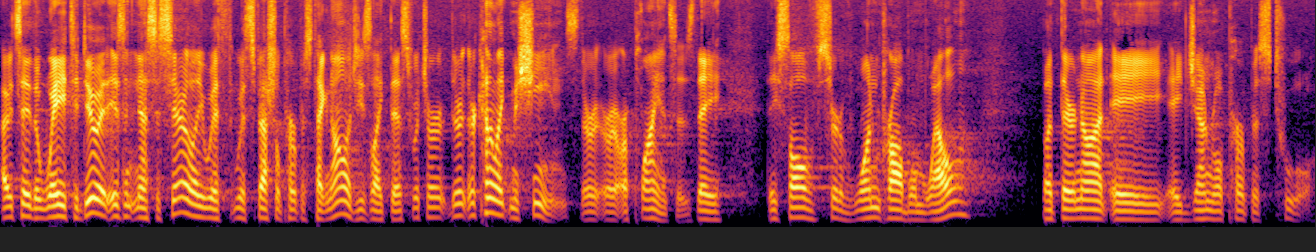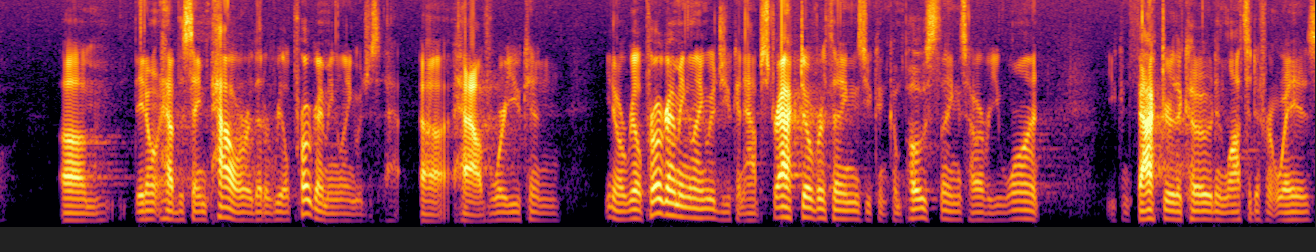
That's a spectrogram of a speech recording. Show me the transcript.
I would say the way to do it isn't necessarily with, with special purpose technologies like this, which are, they're, they're kind of like machines, they're or appliances. They, they solve sort of one problem well, but they're not a, a general purpose tool. Um, they don't have the same power that a real programming language ha uh, have, where you can, you know, a real programming language, you can abstract over things, you can compose things however you want, you can factor the code in lots of different ways.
